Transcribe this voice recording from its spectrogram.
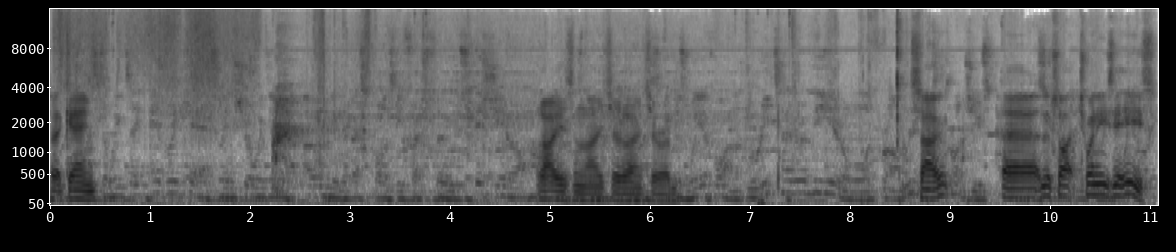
But again, So we take every care to ensure we deliver only the best quality fresh foods. This year our loads and loads and loads of room. Because we have won Retailer of the Year award for So. Uh, looks like 20s it is.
